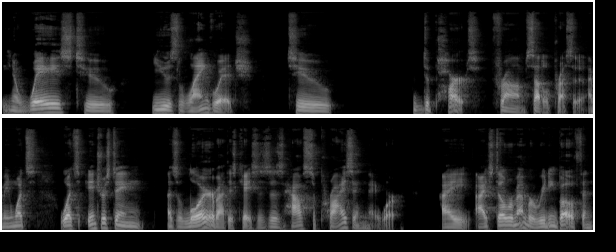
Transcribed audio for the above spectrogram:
you know, ways to use language to depart from settled precedent. I mean, what's what's interesting as a lawyer about these cases is how surprising they were. I I still remember reading both and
